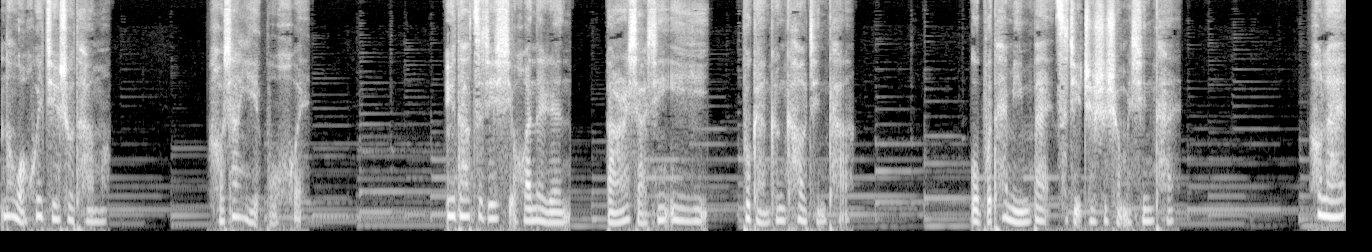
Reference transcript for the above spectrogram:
那我会接受他吗？好像也不会。遇到自己喜欢的人，反而小心翼翼，不敢更靠近他。我不太明白自己这是什么心态。后来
